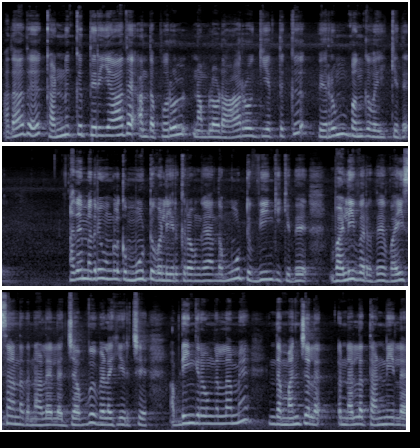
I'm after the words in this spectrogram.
அதாவது கண்ணுக்கு தெரியாத அந்த பொருள் நம்மளோட ஆரோக்கியத்துக்கு பெரும் பங்கு வகிக்குது. அதே மாதிரி உங்களுக்கு மூட்டு வலி இருக்கிறவங்க அந்த மூட்டு வீங்கிக்குது வலி வருது வயசானதுனால இல்லை ஜவ்வு விலகிருச்சு அப்படிங்கிறவங்க எல்லாமே இந்த மஞ்சளை நல்ல தண்ணியில்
